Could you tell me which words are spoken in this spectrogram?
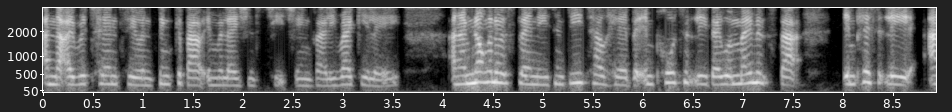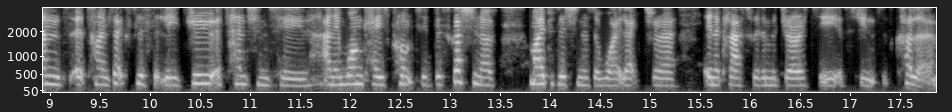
and that I return to and think about in relation to teaching fairly regularly. And I'm not going to explain these in detail here, but importantly, they were moments that implicitly and at times explicitly drew attention to and in one case prompted discussion of my position as a white lecturer in a class with a majority of students of colour.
